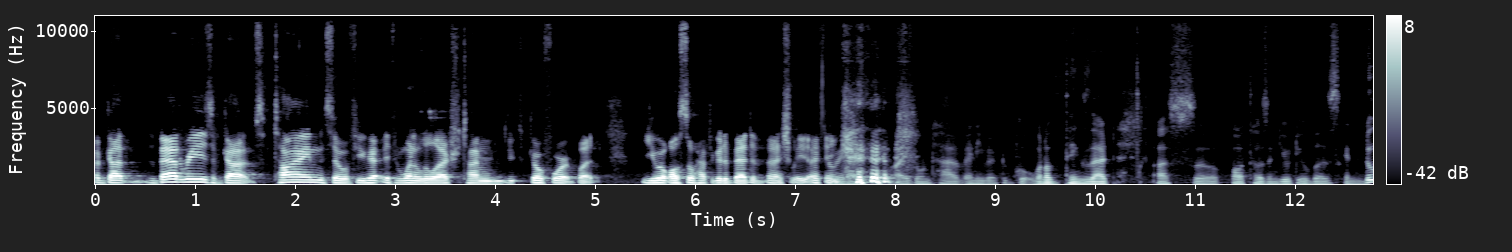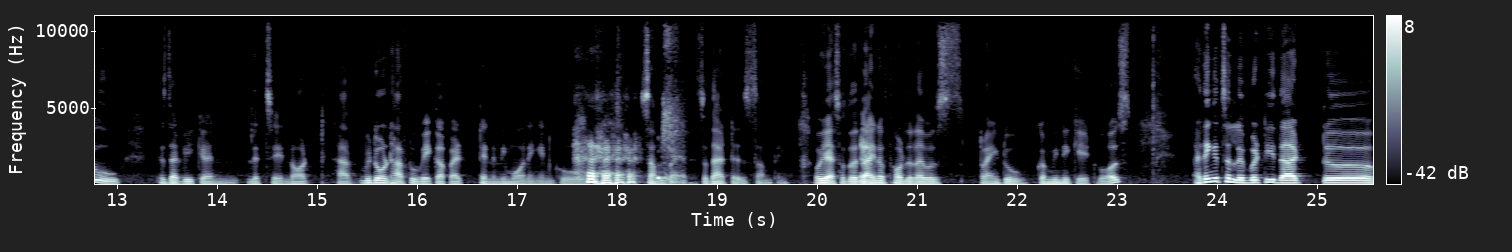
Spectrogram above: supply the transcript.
I've got the batteries. I've got some time. So if you if you want a little extra time, go for it. But you also have to go to bed eventually. I I think. mean, I, I don't have anywhere to go. One of the things that us uh, authors and YouTubers can do is that we can, let's say, not have, we don't have to wake up at 10 in the morning and go somewhere. So that is something. Oh, yeah. So the Yeah. line of thought that I was trying to communicate was I think it's a liberty that uh,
